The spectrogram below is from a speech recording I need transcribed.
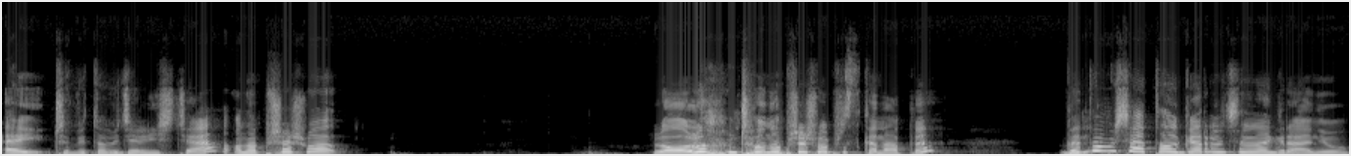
Ej, czy wy to widzieliście? Ona przeszła. Lol, czy ona przeszła przez kanapy? Będę musiała to ogarnąć na nagraniu.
